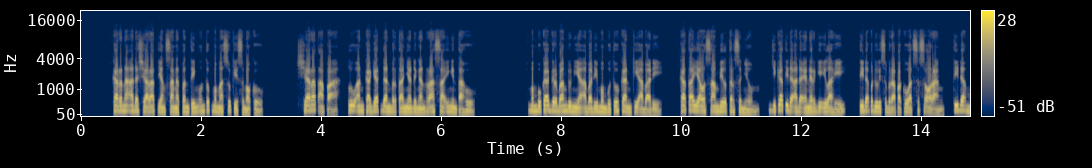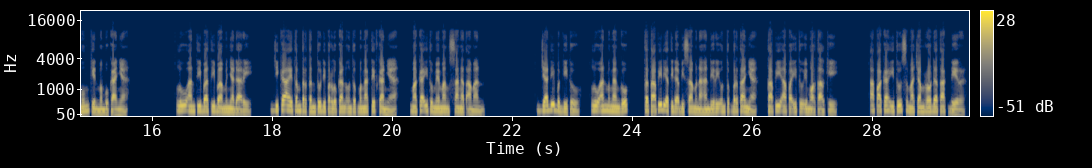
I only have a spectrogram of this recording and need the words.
Karena ada syarat yang sangat penting untuk memasuki Sengoku. Syarat apa? Luan kaget dan bertanya dengan rasa ingin tahu. Membuka gerbang dunia abadi membutuhkan ki abadi. Kata Yao sambil tersenyum. Jika tidak ada energi ilahi, tidak peduli seberapa kuat seseorang, tidak mungkin membukanya. Luan tiba-tiba menyadari. Jika item tertentu diperlukan untuk mengaktifkannya, maka itu memang sangat aman. Jadi begitu. Luan mengangguk, tetapi dia tidak bisa menahan diri untuk bertanya, tapi apa itu Immortal Key? Apakah itu semacam roda takdir?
